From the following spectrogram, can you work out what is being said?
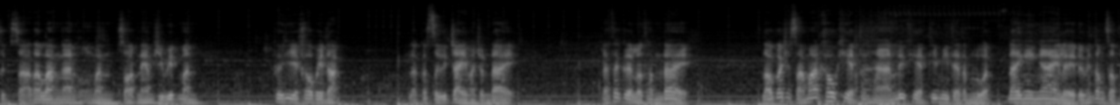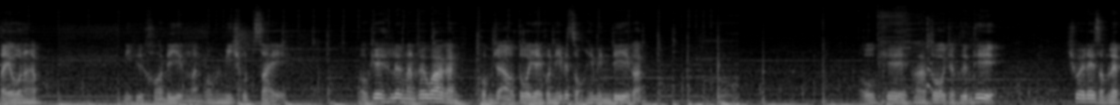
ศึกษาตารางงานของมันสอดแนมชีวิตมัน เพื่อที่จะเข้าไปดัก แล้วก็ซื้อใจมาจนได้ และถ้าเกิดเราทำได้ เราก็จะสามารถเข้าเขตทหารหรือเขตที่มีแต่ตำรวจได้ง่ายๆเลย โดยไม่ต้องสเตลนะครับ นี่คือข้อดีของมันเพราะมันมีชุดใส่ โอเค เรื่องนั้นค่อยว่ากัน ผมจะเอาตัวยายคนนี้ไปส่งให้มินดี้ก่อน โอเค พาตัวออกจากพื้นที่ช่วยได้สำเร็จ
